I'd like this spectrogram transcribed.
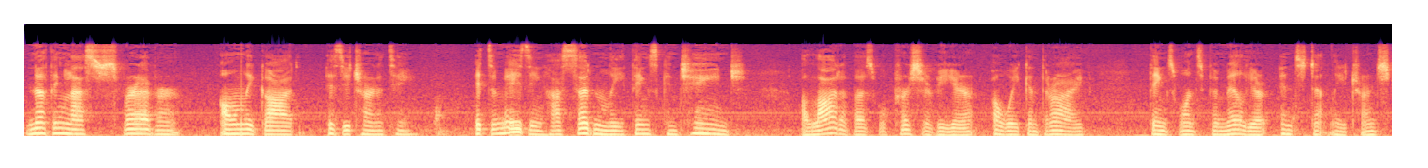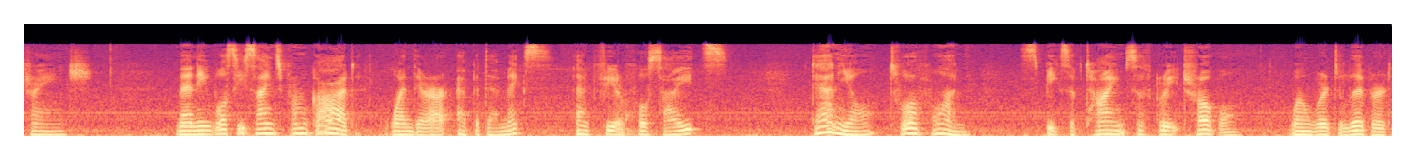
Nothing lasts forever, only God is eternity. It's amazing how suddenly things can change. A lot of us will persevere, awake, and thrive. Things once familiar instantly turn strange. Many will see signs from God when there are epidemics and fearful sights. Daniel 12:1 speaks of times of great trouble when we're delivered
